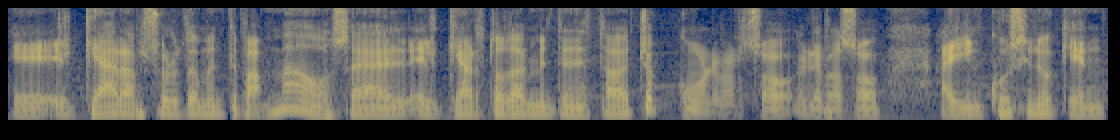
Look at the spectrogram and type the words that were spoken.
eh, el quedar absolutamente pasmado, o sea, el, el quedar totalmente en estado de shock, como le pasó, le pasó a Jim Cusino, quien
